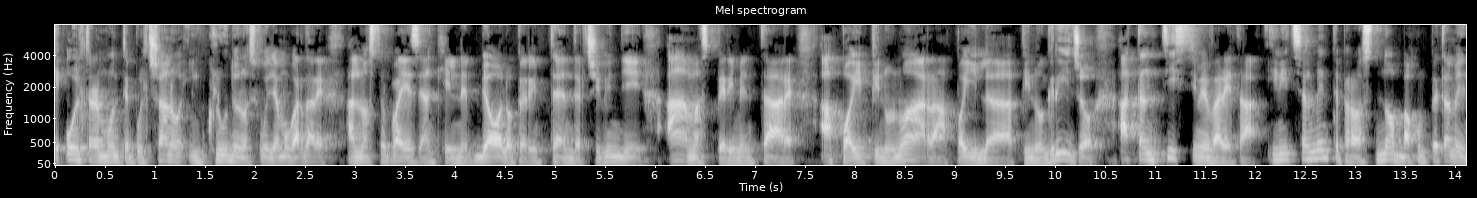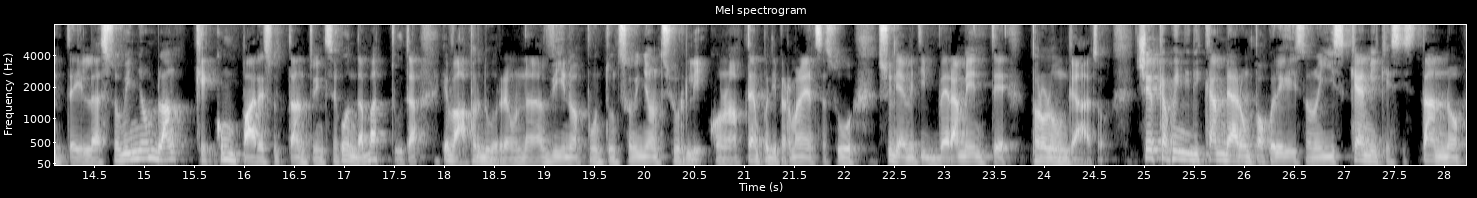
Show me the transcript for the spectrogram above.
che oltre al Montepulciano includono, se vogliamo guardare al nostro paese, anche il Nebbiolo per intenderci, quindi ama sperimentare, ha poi il Pinot Noir, ha poi il Pinot Grigio, ha tantissime varietà. Inizialmente però snobba completamente il Sauvignon Blanc che compare soltanto in seconda battuta e va a produrre un vino, appunto un Sauvignon sur lit, con un tempo di permanenza su, su lieviti veramente prolungato. Cerca quindi di cambiare un po' quelli che sono gli schemi che si stanno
